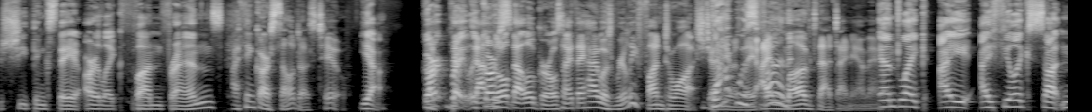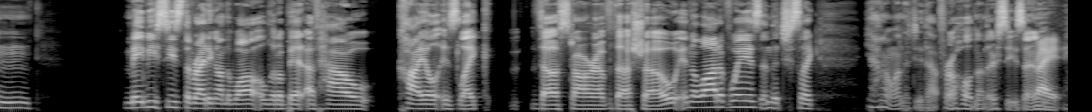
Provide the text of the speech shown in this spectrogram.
she thinks they are like fun friends. i think garcelle does too Yeah. Gar- That- right, like that, Gar- little, that little girls' night they had was really fun to watch. Genuinely, I loved that dynamic. and like I I feel like Sutton maybe sees the writing on the wall a little bit of how Kyle is like the star of the show in a lot of ways and that she's like yeah, I don't want to do that for a whole nother season. Right.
